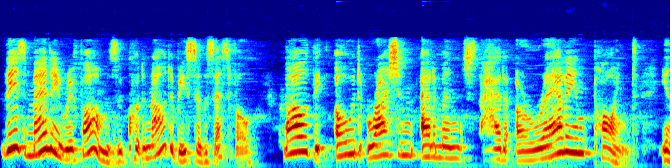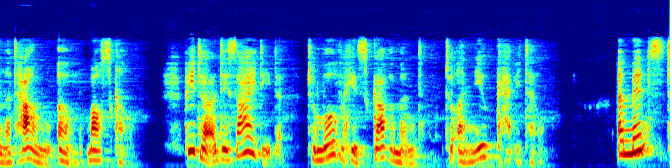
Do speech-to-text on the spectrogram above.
these many reforms could not be successful while the old Russian elements had a rallying point in the town of Moscow, Peter decided to move his government to a new capital. Amidst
